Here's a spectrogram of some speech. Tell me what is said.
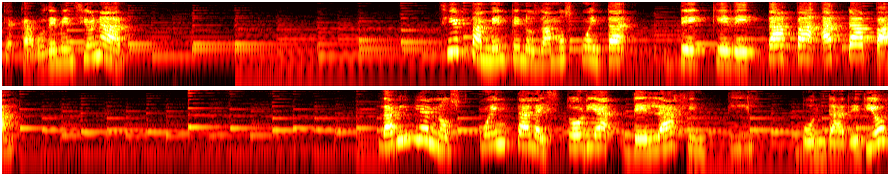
te acabo de mencionar, ciertamente nos damos cuenta de que de tapa a tapa la Biblia nos cuenta la historia de la gentil bondad de Dios.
